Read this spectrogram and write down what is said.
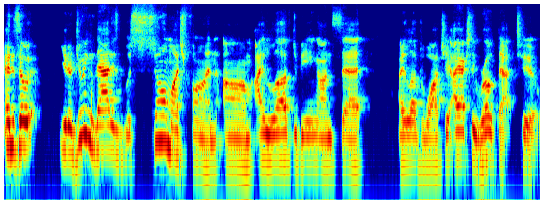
and so, you know, doing that is, was so much fun. Um, I loved being on set. I loved watching. I actually wrote that too.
